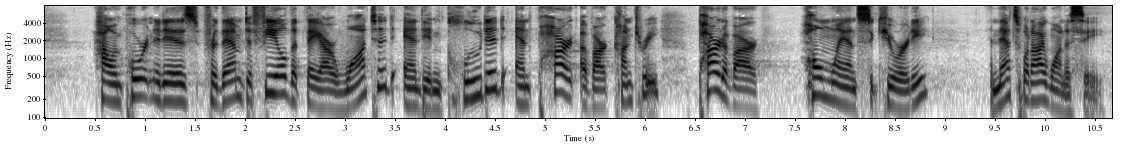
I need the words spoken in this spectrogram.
how important it is for them to feel that they are wanted and included and part of our country, part of our homeland security. And that's what I want to see.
